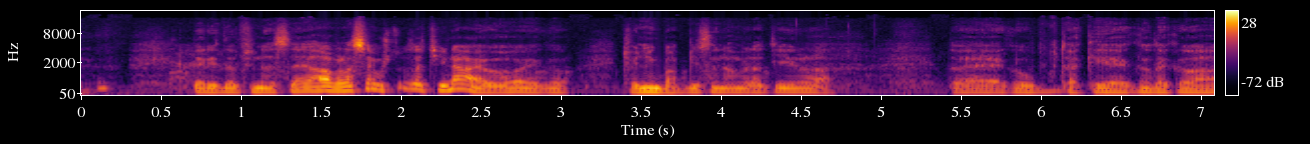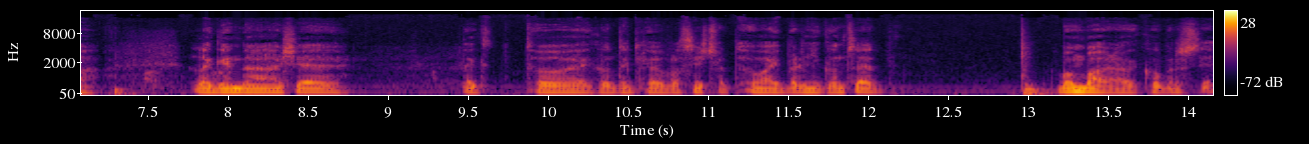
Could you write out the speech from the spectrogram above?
který to přinese. A vlastně už to začíná, jo, jako Čoník Babi se nám vrátil a to je jako taky jako taková legenda naše, tak to jako teďka vlastně čtvrtého mají první koncert. Bomba, no, jako prostě.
